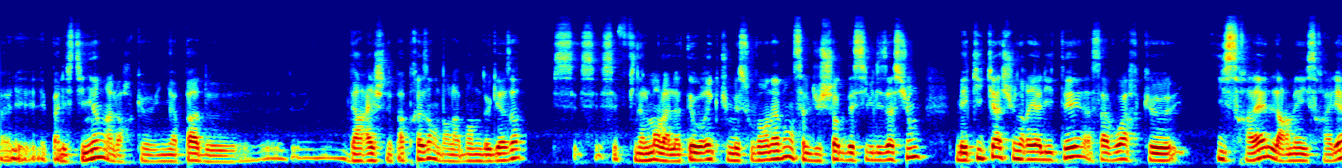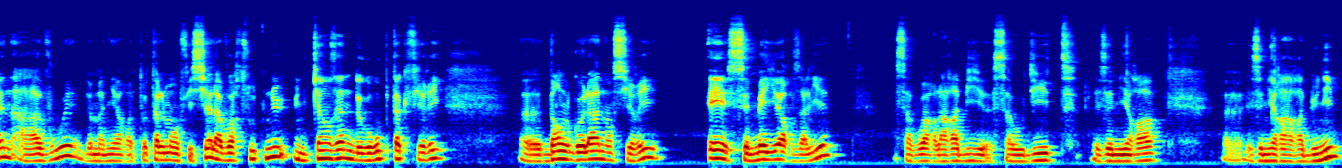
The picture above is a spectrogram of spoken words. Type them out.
euh, les, Palestiniens, alors qu'il n'y a pas de, Daesh n'est pas présent dans la bande de Gaza. C'est finalement la, théorie que tu mets souvent en avant, celle du choc des civilisations, mais qui cache une réalité, à savoir que Israël, l'armée israélienne, a avoué de manière totalement officielle avoir soutenu une quinzaine de groupes takfiri dans le Golan en Syrie et ses meilleurs alliés, à savoir l'Arabie saoudite, les Émirats, les Émirats arabes unis,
